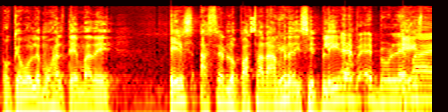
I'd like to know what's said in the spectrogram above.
Porque volvemos al tema de es hacerlo pasar hambre, Sí, disciplina, el- el problema es es-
